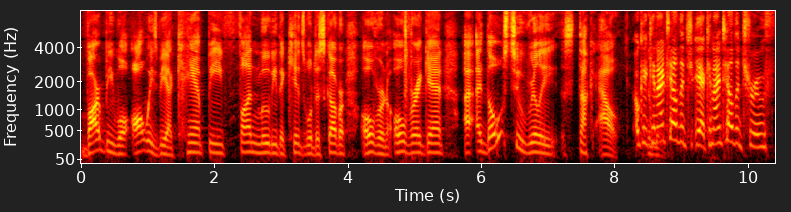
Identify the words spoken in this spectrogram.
Barbie will always be a campy, fun movie that kids will discover over and over again. I, I, those two really stuck out. Okay, can I tell the yeah? Can I tell the truth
